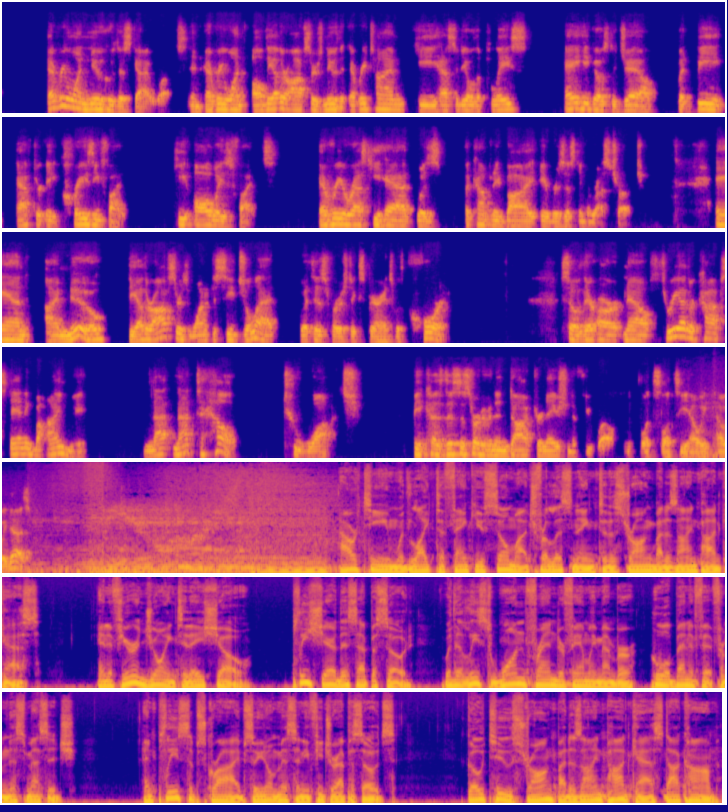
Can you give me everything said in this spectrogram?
Everyone knew who this guy was, and everyone, all the other officers knew that every time he has to deal with the police, A, he goes to jail, but B, after a crazy fight, he always fights. Every arrest he had was accompanied by a resisting arrest charge. And I knew the other officers wanted to see Gillette with his first experience with Corey. So there are now three other cops standing behind me, not, not to help, to watch, because this is sort of an indoctrination, if you will. Let's let's see how he how he does. Our team would like to thank you so much for listening to the Strong by Design podcast. And if you're enjoying today's show, please share this episode with at least one friend or family member who will benefit from this message. And please subscribe so you don't miss any future episodes. Go to strongbydesignpodcast.com.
